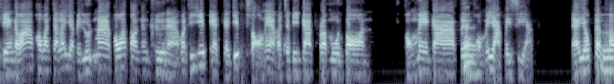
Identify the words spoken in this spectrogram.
เพียงแต่ว่าพอวันจันทร์แล้วอย่าไปลุ้นมาก เพราะว่าตอนกลางคืนน่ะวันที่ 21 กับ 22 เนี่ย มันจะมีการประมูลบอลของอเมริกา ซึ่งครับผมไม่อยากไปเสี่ยง นะเดี๋ยวเกิดประ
